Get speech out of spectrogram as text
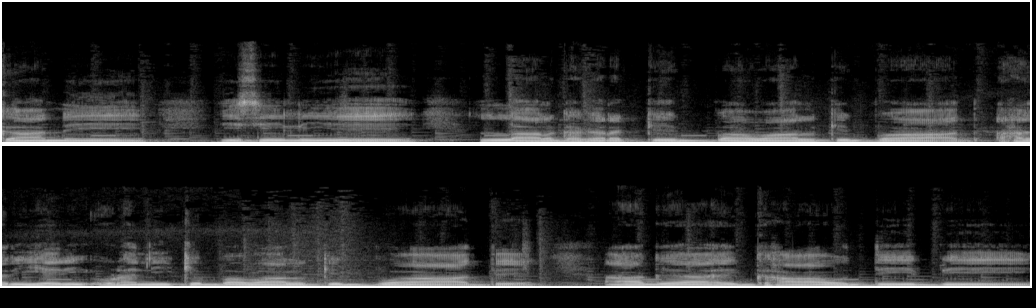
गाने। इसीलिए लाल घगरा के बवाल के बाद हरी हरी ओढ़नी के बवाल के बाद आ गया है घाव देवी।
